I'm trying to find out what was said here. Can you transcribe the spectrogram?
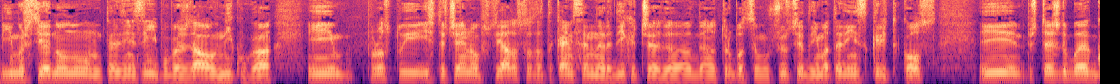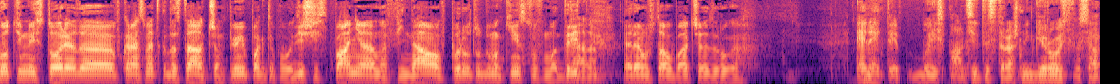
имаш си едно на ум. Тези не си ги побеждавал никога и просто и изтечение на обстоятелствата така им се наредиха, че да, да натрупат самочувствие, да имат един скрит кос и ще да бъде готина история да в крайна сметка да станат шампиони, пак да победиш Испания на финала в първото домакинство в Мадрид. Да, да. Реалността обаче е друга. Е, не, те, испанците страшни геройства. Са,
